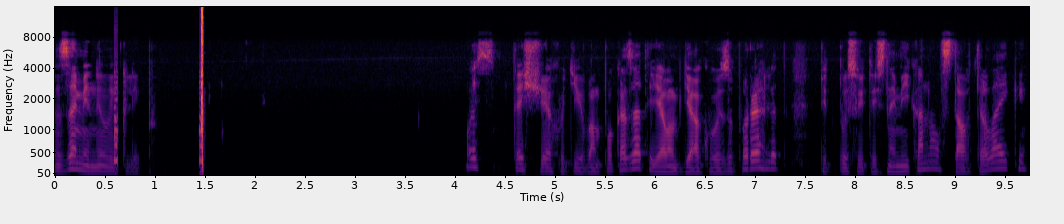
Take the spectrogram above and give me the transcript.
і замінили кліп. Ось те, що я хотів вам показати. Я вам дякую за перегляд. Підписуйтесь на мій канал, ставте лайки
